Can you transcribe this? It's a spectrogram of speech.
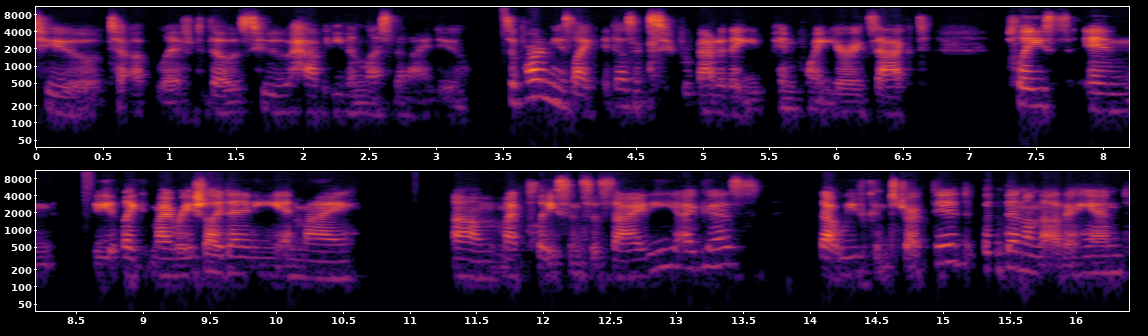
to to uplift those who have even less than I do. So part of me is like it doesn't super matter that you pinpoint your exact place in like my racial identity and my um, my place in society, I guess, that we've constructed. But then on the other hand,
